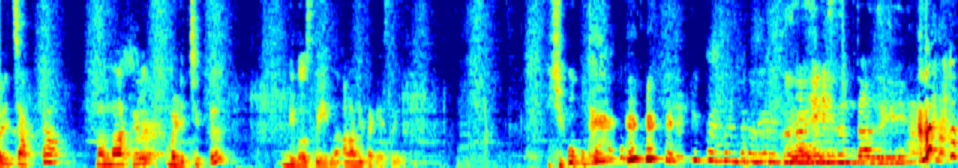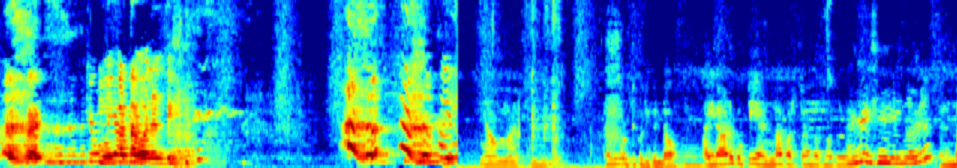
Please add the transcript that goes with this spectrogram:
ഒരു ചക്ക നന്നാക്കൽ മടിച്ചിട്ട് ഡിവോഴ്സ് ചെയ്യുന്ന ആദ്യത്തെ കേസ് മൂക്കട്ട പോലെ ഉണ്ട് ഞാൻ മറന്നു. കയ്യിൽ ഒട്ടിപ്പിടിക്കണ്ടോ അതിനാണ് കുട്ടി എണ്ണ പറ്റാൻ പറഞ്ഞത്. എണ്ണ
